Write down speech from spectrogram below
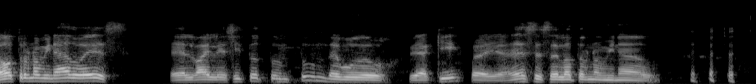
otro nominado es el bailecito tuntún de vudú. De aquí para allá. Ese es el otro nominado.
